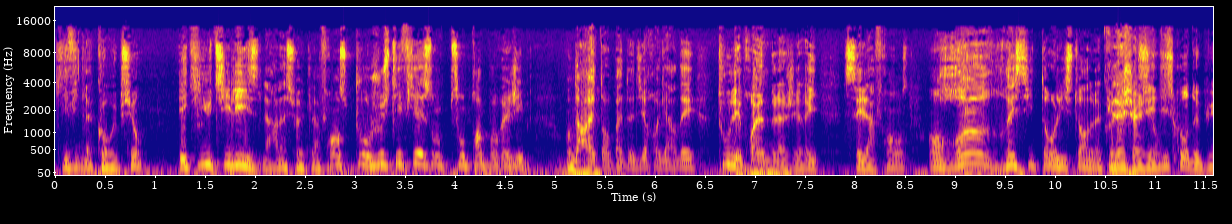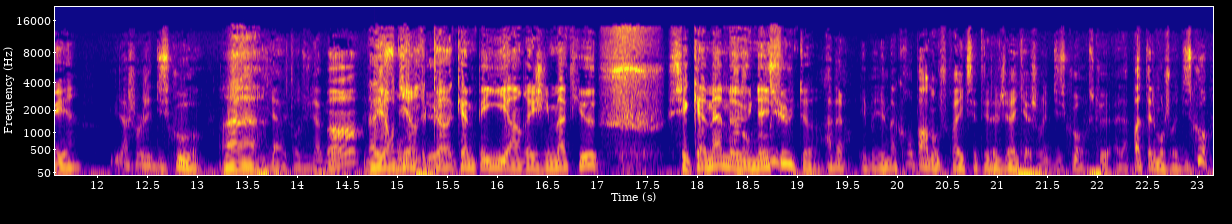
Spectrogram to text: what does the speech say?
qui vit de la corruption et qui utilise la relation avec la France pour justifier son, son propre régime. En n'arrêtant pas de dire, regardez, tous les problèmes de l'Algérie, c'est la France, en re-récitant l'histoire de la Il a changé de discours depuis. Hein Il a changé de discours. Ah. Il a tendu la main. D'ailleurs, dire venus- qu'un, pays a un régime mafieux, c'est quand même une insulte. Ah ben alors, Emmanuel Macron, pardon, je croyais que c'était l'Algérie qui a changé de discours, parce qu'elle n'a pas tellement changé de discours.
